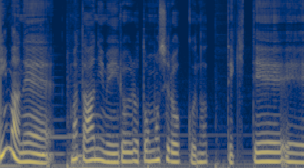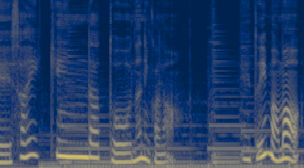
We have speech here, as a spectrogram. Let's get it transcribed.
今ねまたアニメいろいろと面白くなってきて、えー、最近だと何かな？えっ、ー、と今まあ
